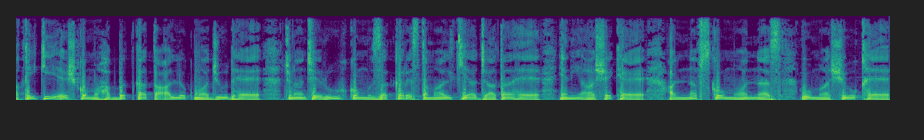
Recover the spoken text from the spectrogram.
حقیقی عشق و محبت کا تعلق موجود ہے، چنانچہ روح کو مذکر استعمال کیا جاتا ہے یعنی عاشق ہے، اور نفس کو معنس وہ معشوق ہے،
